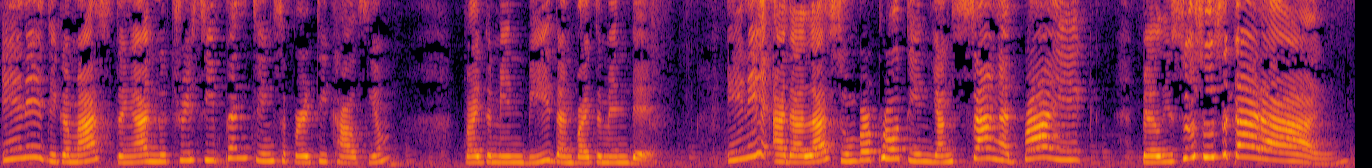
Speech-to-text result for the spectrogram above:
Ini dikemas dengan nutrisi penting seperti kalsium, vitamin B, dan vitamin D. Ini adalah sumber protein yang sangat baik. Beli susu sekarang!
